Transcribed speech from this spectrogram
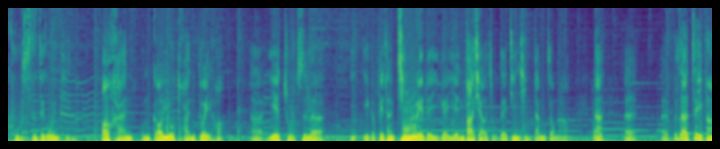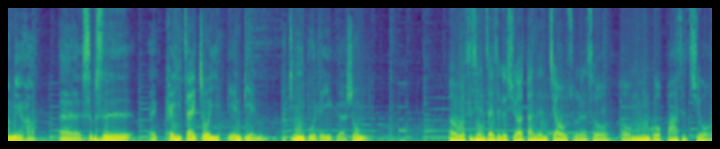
苦思这个问题嘛，包含我们高优团队哈，呃，也组织了一一个非常精锐的一个研发小组在进行当中哈。那呃呃，不知道这方面哈。呃，是不是呃可以再做一点点进一步的一个说明？呃，我之前在这个学校担任教务主任的时候，呃，我们民国八十九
